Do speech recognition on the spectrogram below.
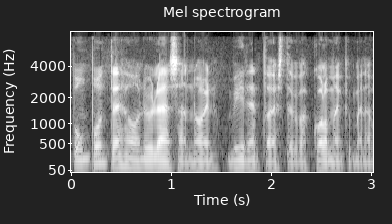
pumpun teho on yleensä noin 15-30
